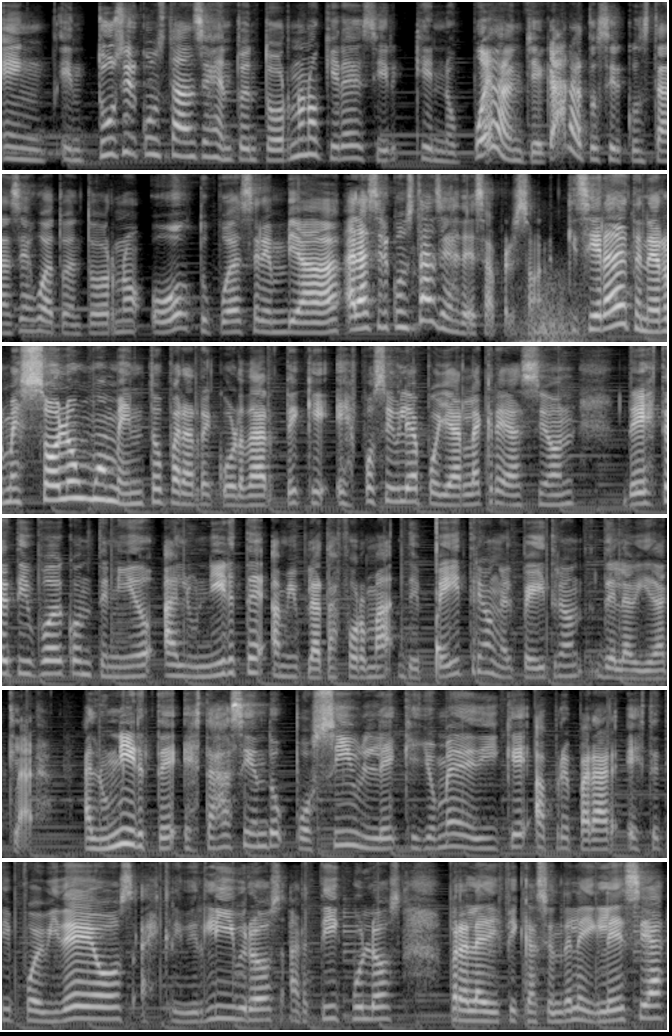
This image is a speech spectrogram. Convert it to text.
en, tus circunstancias, en tu entorno, no quiere decir que no puedan llegar a tus circunstancias o a tu entorno o tú puedas ser enviada a las circunstancias de esa persona. Quisiera detenerme solo un momento para recordarte que es posible apoyar la creación de este tipo de contenido al unirte a mi plataforma de Patreon, el Patreon de la vida clara. Al unirte, estás haciendo posible que yo me dedique a preparar este tipo de videos, a escribir libros, artículos para la edificación de la iglesia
